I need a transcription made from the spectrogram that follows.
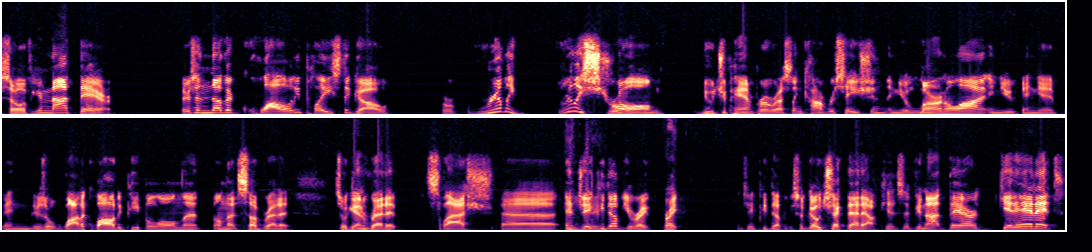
So if you're not there, there's another quality place to go for really, really strong New Japan Pro Wrestling conversation, and you learn a lot, and you and you and there's a lot of quality people on that on that subreddit. So again, Reddit slash uh, NJPW, right? Right. NJPW. So go check that out, kids. If you're not there, get in it.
